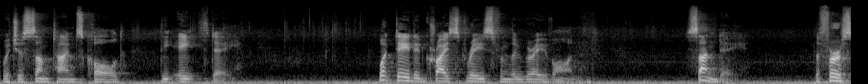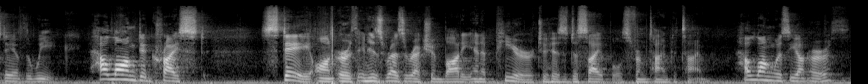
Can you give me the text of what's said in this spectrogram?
which is sometimes called the eighth day. What day did Christ raise from the grave on? Sunday, the first day of the week. How long did Christ stay on earth in his resurrection body and appear to his disciples from time to time? How long was he on earth?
